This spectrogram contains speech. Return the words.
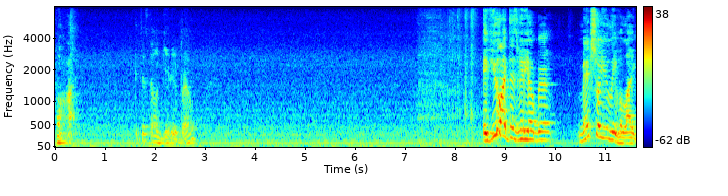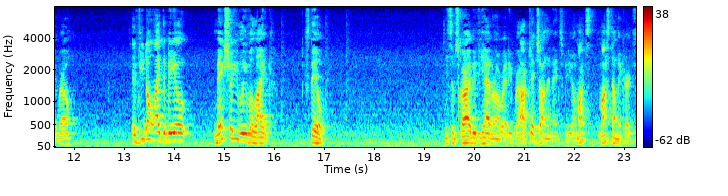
Why? I just don't get it, bro. If you like this video, bro, make sure you leave a like, bro. If you don't like the video, Make sure you leave a like still. And subscribe if you haven't already, bro. I'll catch y'all in the next video. My, my stomach hurts.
